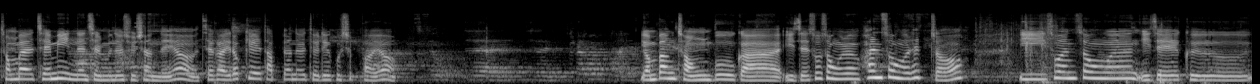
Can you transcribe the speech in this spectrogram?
정말 재미있는 질문을 주셨네요. 제가 이렇게 답변을 드리고 싶어요. 연방 정부가 이제 소송을 환송을 했죠. 이 소환송은 이제 그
